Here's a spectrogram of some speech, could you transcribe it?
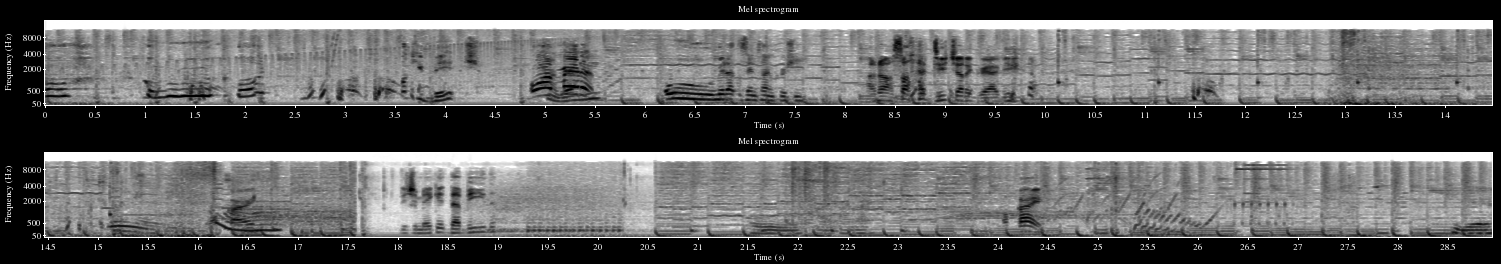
oh, oh fuck. Fuck you, bitch. Oh, I made it! Oh, we made it at the same time, Christian. I know, I saw that dude try to grab you. Did you make it, David? Okay. Yeah.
